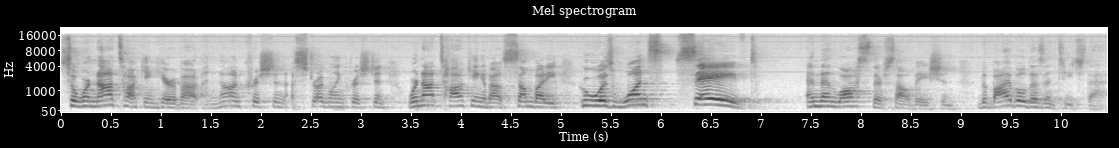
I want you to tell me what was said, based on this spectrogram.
So, we're not talking here about a non Christian, a struggling Christian. We're not talking about somebody who was once saved and then lost their salvation. The Bible doesn't teach that.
